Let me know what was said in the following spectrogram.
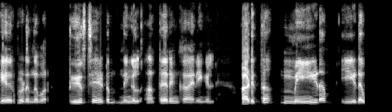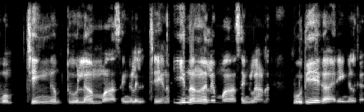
ഏർപ്പെടുന്നവർ. തീർച്ചയായിട്ടും നിങ്ങൾ അത്തരം കാര്യങ്ങൾ അടുത്ത മേടം ഈടവും ചിങ്ങം തുലാം മാസങ്ങളിൽ ചെയ്യണം. ഈ നാല് മാസങ്ങളാണ് പുതിയ കാര്യങ്ങൾക്ക്.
